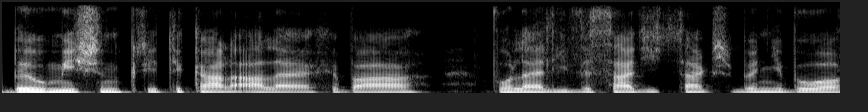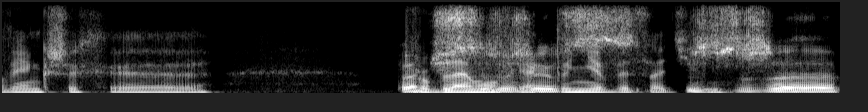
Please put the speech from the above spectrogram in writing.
był mission critical, ale chyba woleli wysadzić tak, żeby nie było większych problemów, szczerze, jakby nie wysadzili. Że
